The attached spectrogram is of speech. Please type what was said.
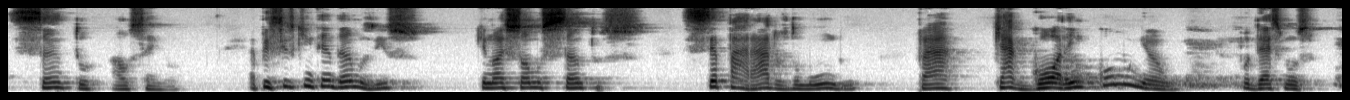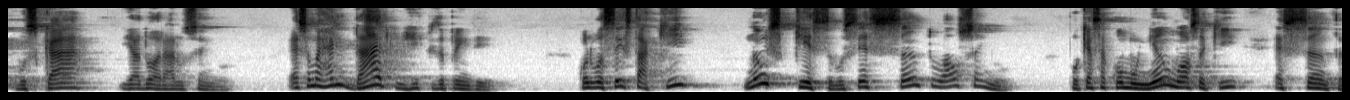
santo ao Senhor. É preciso que entendamos isso, que nós somos santos separados do mundo, para que agora, em comunhão, pudéssemos buscar e adorar o Senhor. Essa é uma realidade que a gente precisa aprender. Quando você está aqui, não esqueça, você é santo ao Senhor, porque essa comunhão nossa aqui é santa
